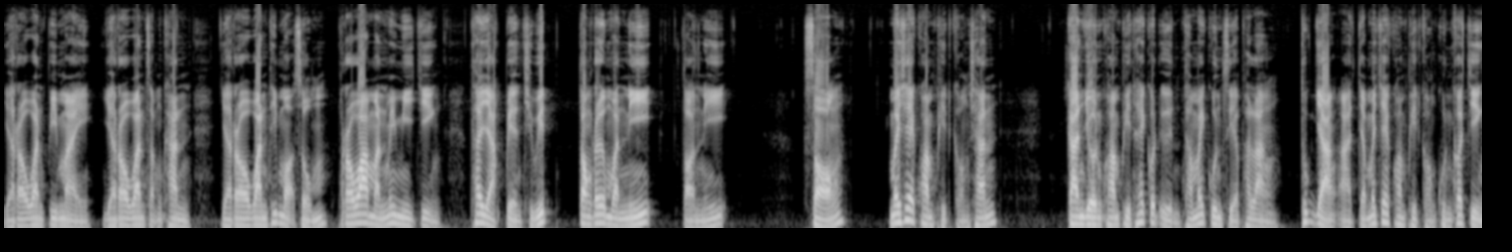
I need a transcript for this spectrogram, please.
อย่ารอวันปีใหม่ อย่ารอวันสำคัญ อย่ารอวันที่เหมาะสม เพราะว่ามันไม่มีจริง ถ้าอยากเปลี่ยนชีวิตต้องเริ่มวันนี้ ตอนนี้ 2. ไม่ใช่ความผิดของฉัน การโยนความผิดให้คนอื่นทำให้คุณเสียพลัง ทุกอย่างอาจจะไม่ใช่ความผิดของคุณก็จริง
